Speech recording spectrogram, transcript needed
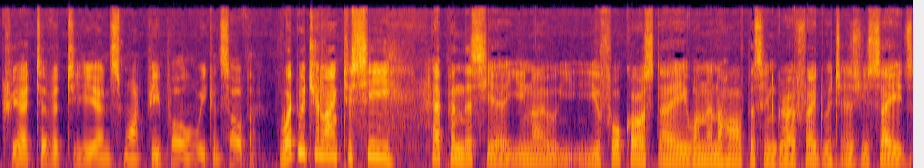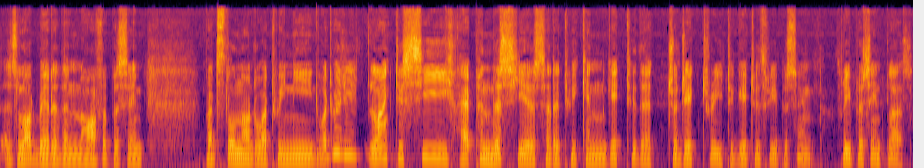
creativity and smart people, we can solve them. What would you like to see happen this year? You know, you forecast a 1.5% growth rate, which, as you say, is, a lot better than half a percent but still not what we need. What would you like to see happen this year so that we can get to that trajectory to get to 3%, 3% plus?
